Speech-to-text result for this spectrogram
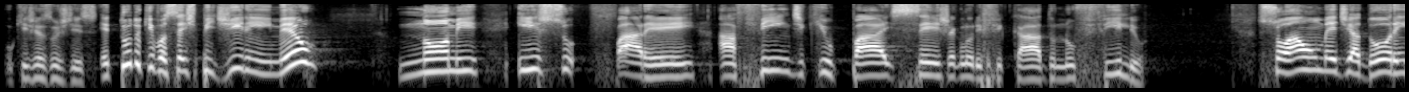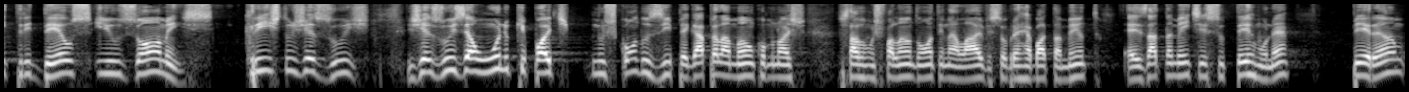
o que Jesus disse. E tudo que vocês pedirem em meu nome, isso farei, a fim de que o Pai seja glorificado no Filho. Só há um mediador entre Deus e os homens, Cristo Jesus. Jesus é o único que pode nos conduzir, pegar pela mão, como nós estávamos falando ontem na live sobre arrebatamento. É exatamente esse o termo, né? Peram,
